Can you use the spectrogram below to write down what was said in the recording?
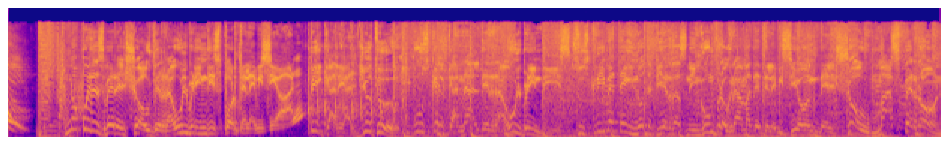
¡Ay! ¿No puedes ver el show de Raúl Brindis por televisión? Pícale al YouTube y busca el canal de Raúl Brindis. Suscríbete y no te pierdas ningún programa de televisión del show más perrón,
